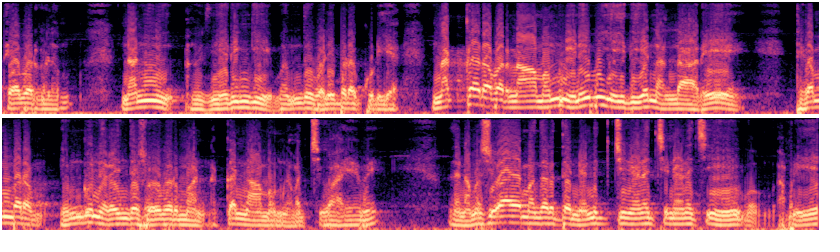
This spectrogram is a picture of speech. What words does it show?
தேவர்களும் நன்னி அங்கு நெருங்கி வந்து வழிபடக்கூடிய நக்கரவர் நாமம் நினைவு எய்திய நல்லாரே. திகம்பரம் எங்கு நிறைந்த சிவபெருமான் நக்கன் நாமம் நமச்சிவாயமே. அந்த நமசிவாய மந்திரத்தை நினைச்சு நினைச்சு நினைச்சு அப்படியே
